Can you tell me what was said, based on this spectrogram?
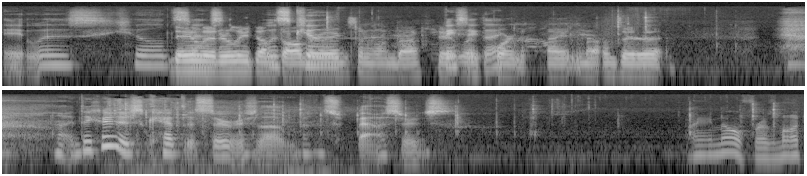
It was killed. They since- literally dumped all killed- their eggs in one basket basically. with Fortnite, and that was it. They could have just kept the servers up. Those bastards. I know for as much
